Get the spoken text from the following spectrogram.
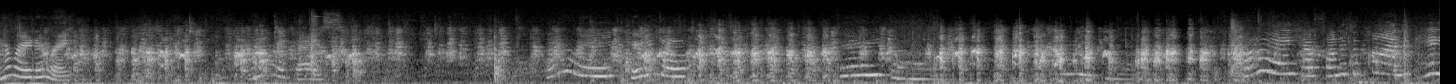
all right, all right. All right, guys. All right, here you go. There you go. You go. Have fun at the pond. Hey,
